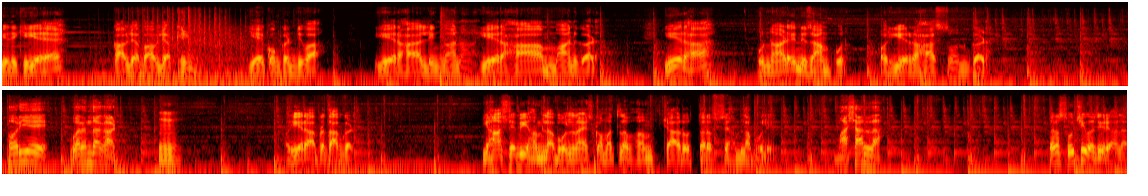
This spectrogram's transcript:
ये देखिए ये है कावलिया बावलिया खिंड। ये है कोंकण दिवा। ये रहा लिंगाना। ये रहा मानगढ़। ये रहा पुनाड़े निजामपुर। और ये रहा सोनगढ़। और ये वरंदा घाट। हम्म। और ये रहा प्रतापगढ़। यहाँ से भी हमला बोलना है इसका मतलब हम चारों तरफ़ से हमला बोलेंगे। माशाल्लाह। जरा सोचिए वज़ीर आला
